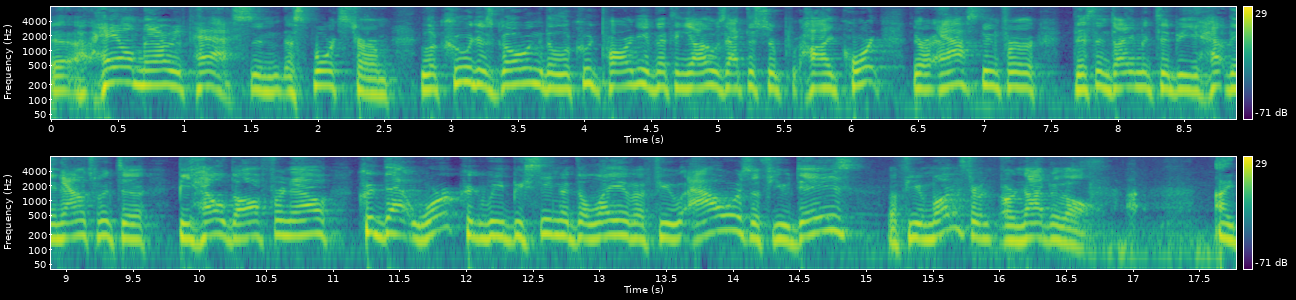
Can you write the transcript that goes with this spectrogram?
uh, Hail Mary pass in the sports term. Likud is going, the Likud party of Netanyahu is at the High Court. They're asking for this indictment to be, the announcement to be held off for now. Could that work? Could we be seeing a delay of a few hours, a few days, a few months, or, or not at all? I,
